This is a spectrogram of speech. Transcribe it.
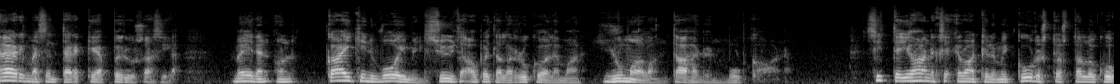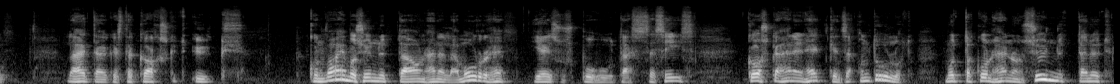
äärimmäisen tärkeä perusasia. Meidän on kaikin voimin syytä opetella rukoilemaan Jumalan tahdon mukaan. Sitten Johanneksen evankeliumi 16. luku lähetäykästä 21. Kun vaimo synnyttää, on hänellä murhe, Jeesus puhuu tässä siis, koska hänen hetkensä on tullut, mutta kun hän on synnyttänyt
